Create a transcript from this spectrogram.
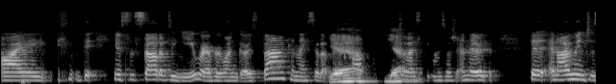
I it's the start of the year where everyone goes back and they set up yeah, their yeah. and I see and there's and I'm into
